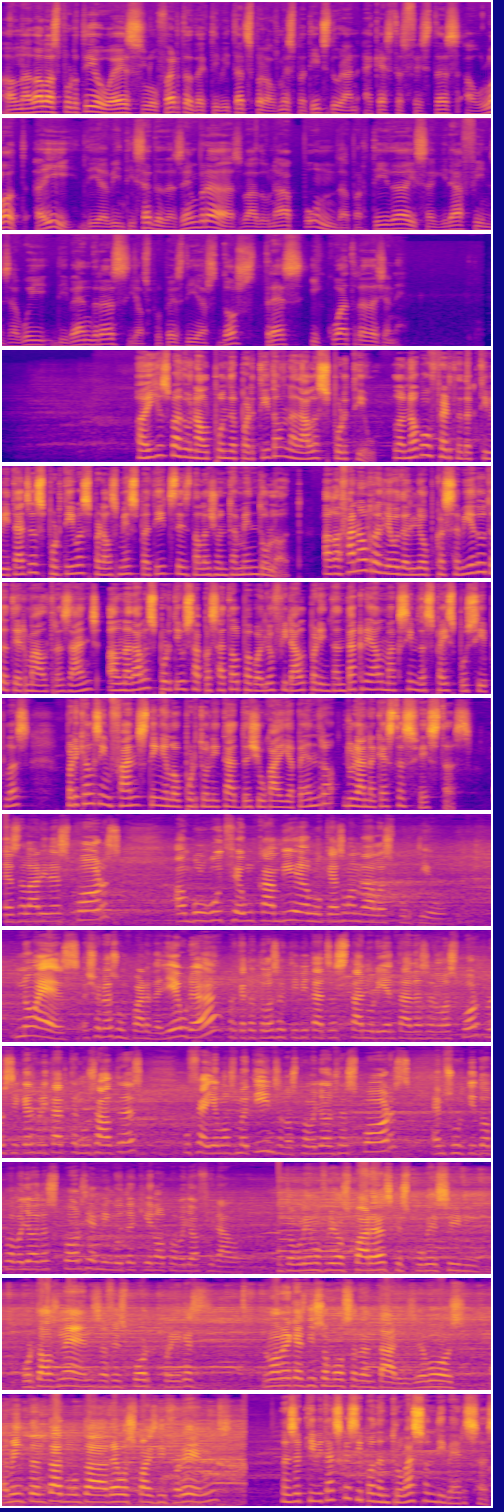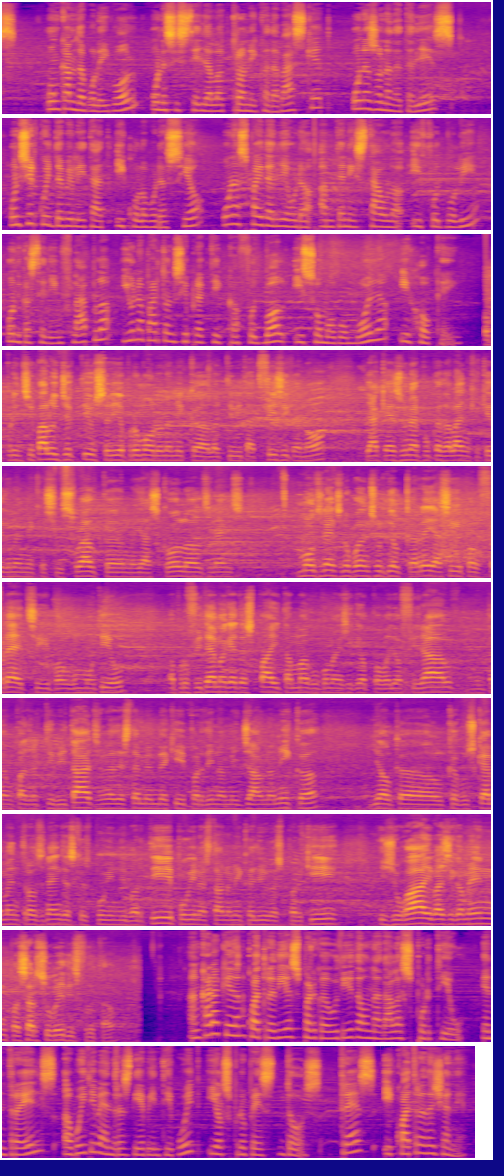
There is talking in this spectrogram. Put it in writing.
El Nadal esportiu és l'oferta d'activitats per als més petits durant aquestes festes a Olot. Ahir, dia 27 de desembre, es va donar punt de partida i seguirà fins avui divendres i els propers dies 2, 3 i 4 de gener. Ahir es va donar el punt de partida al Nadal esportiu, la nova oferta d'activitats esportives per als més petits des de l'Ajuntament d'Olot. Agafant el relleu del llop que s'havia dut a terme altres anys, el Nadal esportiu s'ha passat al pavelló firal per intentar crear el màxim d'espais possibles perquè els infants tinguin l'oportunitat de jugar i aprendre durant aquestes festes. Des de l'àrea d'esports han volgut fer un canvi en el que és el Nadal esportiu. No és, això no és un parc de lleure, perquè totes les activitats estan orientades en l'esport, però sí que és veritat que nosaltres ho fèiem els matins en els pavellons d'esports, hem sortit del pavelló d'esports i hem vingut aquí en el pavelló firal. Volíem oferir als pares que es poguessin portar els nens a fer esport, perquè aquest, normalment aquests dies són molt sedentaris. Llavors, hem intentat muntar 10 espais diferents. Les activitats que s'hi poden trobar són diverses. Un camp de voleibol, una cistella electrònica de bàsquet, una zona de tallers, un circuit d'habilitat i col·laboració, un espai de lleure amb tenis taula i futbolí, un castell inflable i una part on s'hi practica futbol i sumo bombolla i hockey. El principal objectiu seria promoure una mica l'activitat física, no? ja que és una època de l'any que queda una mica així suelta, no hi ha escola, els nens, molts nens no poden sortir al carrer, ja sigui pel fred, sigui per algun motiu. Aprofitem aquest espai tan maco com és aquí al pavelló Firal, muntem quatre activitats, nosaltres estem ben bé aquí per dinamitzar una mica i el que, el que busquem entre els nens és que es puguin divertir, puguin estar una mica lliures per aquí i jugar i bàsicament passar-s'ho bé i disfrutar. Encara queden quatre dies per gaudir del Nadal esportiu, entre ells avui divendres dia 28 i els propers 2, 3 i 4 de gener.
